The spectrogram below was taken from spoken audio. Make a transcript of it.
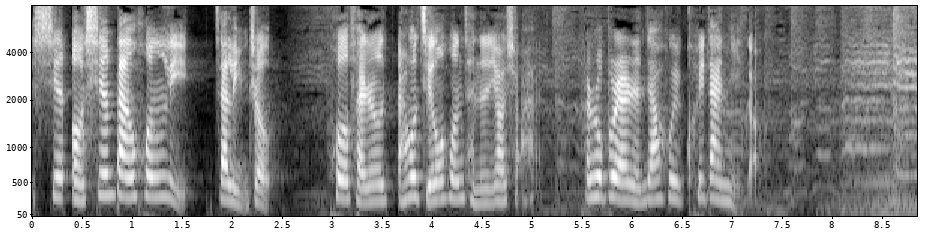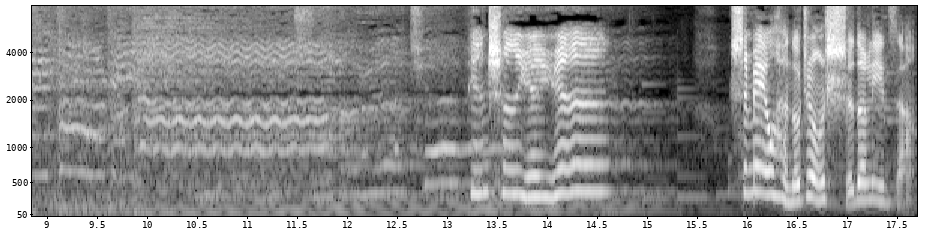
先哦，先办婚礼再领证。或者反正，然后结了婚才能要小孩。她说，不然人家会亏待你的。变成圆圆，身边有很多这种实的例子啊。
